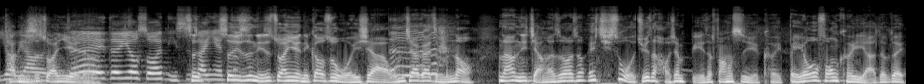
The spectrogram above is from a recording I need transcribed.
又要是专业的对对，又说你是设专业设计师，你是专业，你告诉我一下，我们家该怎么弄？然后你讲了之后说，哎、其实我觉得好像别的方式也可以，北欧风可以啊，对不对？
